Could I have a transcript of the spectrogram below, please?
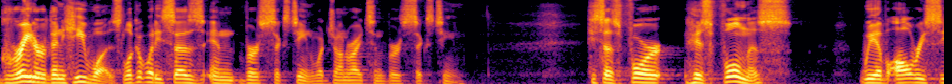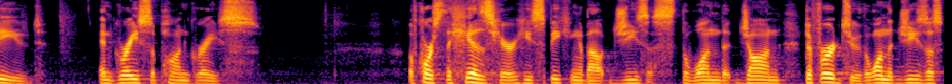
greater than he was. Look at what he says in verse 16, what John writes in verse 16. He says, For his fullness we have all received, and grace upon grace. Of course, the his here, he's speaking about Jesus, the one that John deferred to, the one that Jesus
